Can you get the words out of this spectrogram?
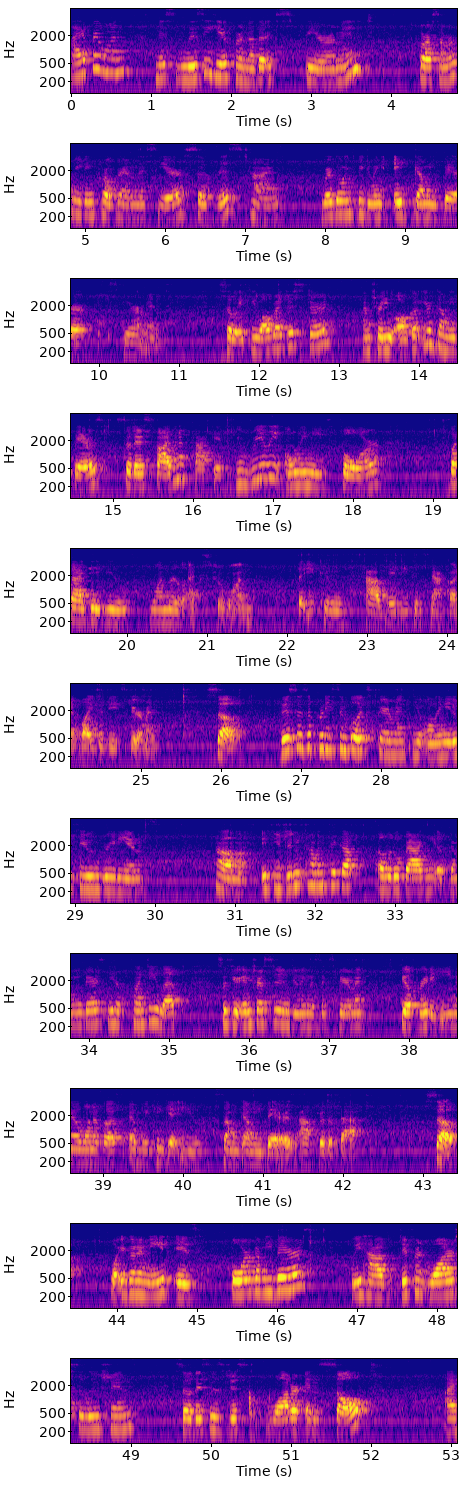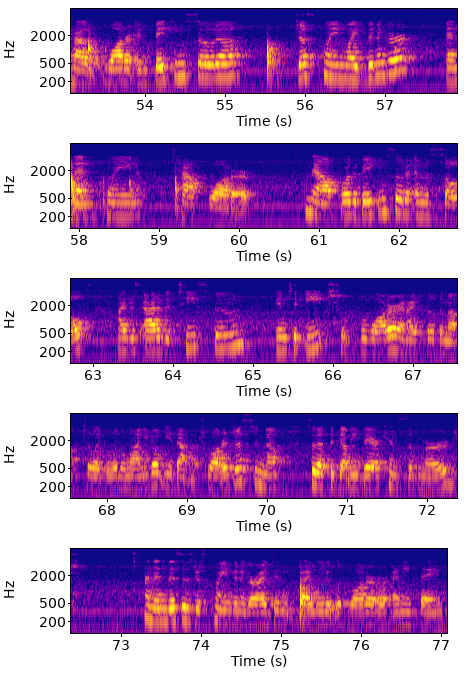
Hi everyone, Miss Lizzie here for another experiment for our summer reading program this year. So this time we're going to be doing a gummy bear experiment. So if you all registered, I'm sure you all got your gummy bears. So there's five in a package. You really only need four, but I gave you one little extra one that you can have. Maybe you can snack on it while you do the experiment. So this is a pretty simple experiment. You only need a few ingredients. Um, if you didn't come and pick up a little baggie of gummy bears, we have plenty left. So if you're interested in doing this experiment, feel free to email one of us and we can get you some gummy bears after the fact. So what you're going to need is four gummy bears. We have different water solutions. So this is just water and salt. I have water and baking soda, just plain white vinegar, and then plain tap water. Now for the baking soda and the salt, I just added a teaspoon into each of the water and I filled them up to like a little line. You don't need that much water, just enough so that the gummy bear can submerge. And then this is just plain vinegar. I didn't dilute it with water or anything.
